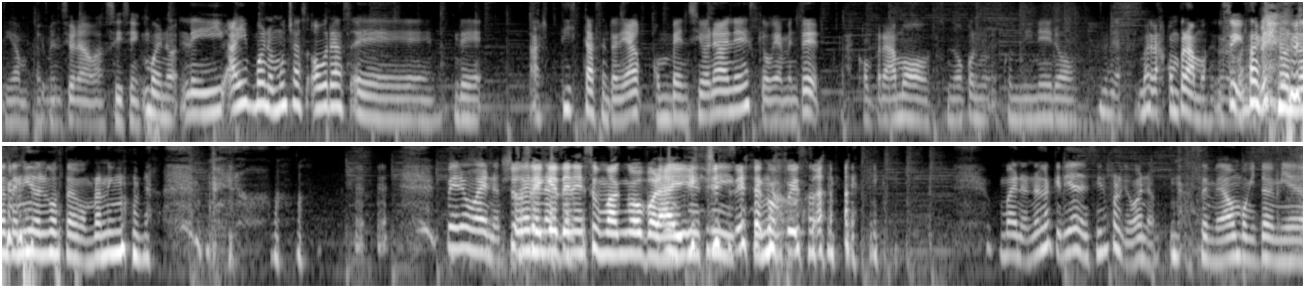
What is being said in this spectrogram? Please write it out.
digamos. Que así. mencionaba, sí, sí. Bueno, leí, hay bueno muchas obras eh, de artistas en realidad convencionales que obviamente las compramos no con, con dinero, las, las compramos. la Sí. verdad que no, no he tenido el gusto de comprar ninguna. Pero, pero bueno, Yo sé que hacer- tenés un mango por ahí, Sí, se la. Bueno, no lo quería decir porque, bueno, no sé, me da un poquito de miedo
